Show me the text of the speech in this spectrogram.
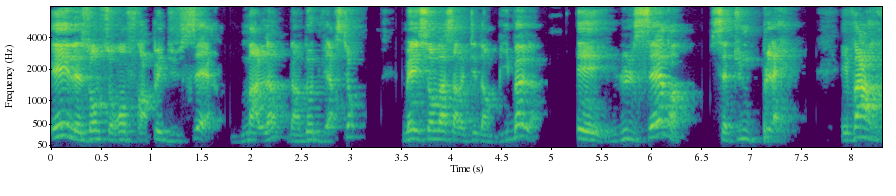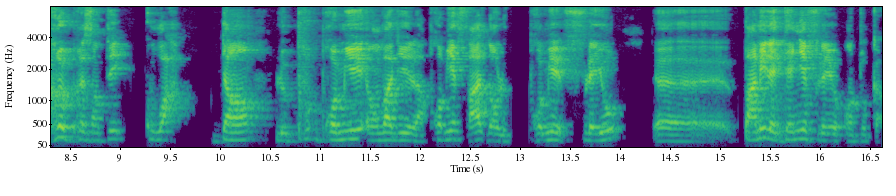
et les hommes seront frappés d'ulcère malin dans d'autres versions. Mais ici, on va s'arrêter dans la Bible. Et l'ulcère, c'est une plaie. Il va représenter quoi? Dans le premier, on va dire la première phase, dans le premier fléau, euh, parmi les derniers fléaux en tout cas.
